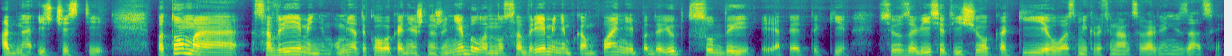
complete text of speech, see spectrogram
одна из частей. Потом э, со временем, у меня такого, конечно же, не было, но со временем компании подают в суды. И опять-таки, все зависит еще, какие у вас микрофинансовые организации.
